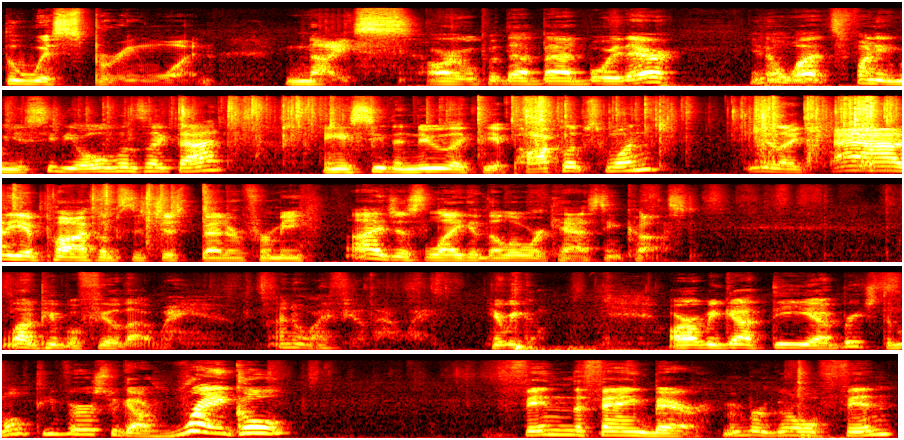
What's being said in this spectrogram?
the Whispering One. Nice. All right, we'll put that bad boy there. You know what? It's funny when you see the old ones like that, and you see the new, like the Apocalypse one, you're like, ah, the Apocalypse is just better for me. I just like it, the lower casting cost. A lot of people feel that way. I know I feel that way. Here we go. All right, we got the uh, Breach the Multiverse. We got Rankle. Fynn the Fang Bear. Remember good old Fynn?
